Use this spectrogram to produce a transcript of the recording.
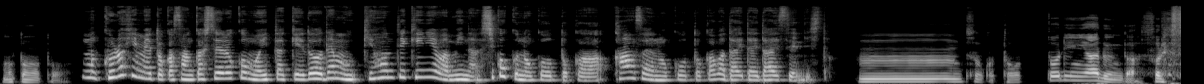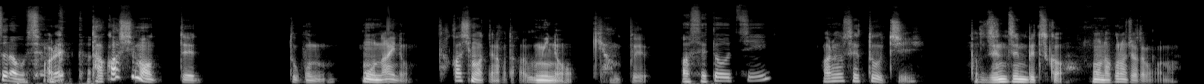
もともと。まあ、黒姫とか参加してる子もいたけど、でも基本的にはみんな四国の子とか、関西の子とかは大体大山でした。うーん、そうか、鳥取にあるんだ。それすらも知らあれなかった。高島って、どこの？もうないの？高島ってなかったか？海のキャンプ。あ、瀬戸内？あれは瀬戸内また全然別か。もうなくなっちゃったのかな？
